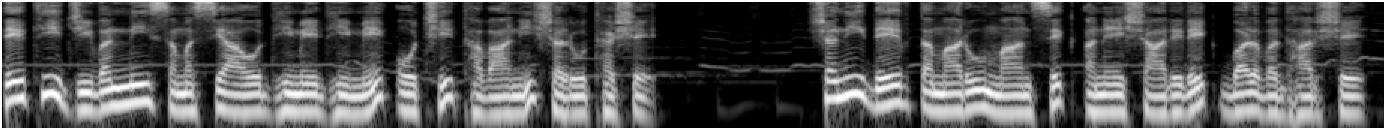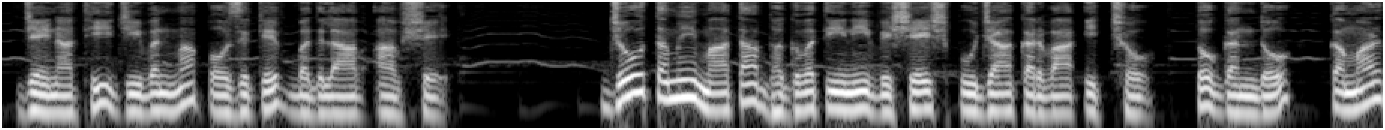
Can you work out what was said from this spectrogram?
તેથી જીવનની સમસ્યાઓ ધીમે ધીમે ઓછી થવાની શરૂ થશે. શનિદેવ તમારું માનસિક અને શારીરિક બળ વધારશે, જેનાથી જીવનમાં પોઝિટિવ બદલાવ આવશે. જો તમે માતા ભગવતીની વિશેષ પૂજા કરવા ઈચ્છો, તો ગંદો, કમળ,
